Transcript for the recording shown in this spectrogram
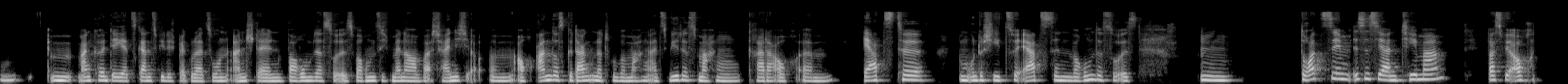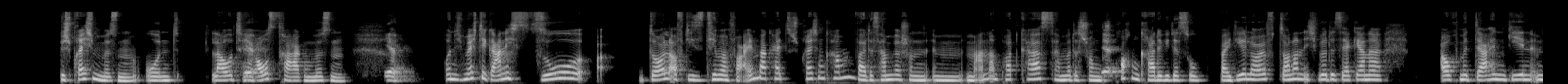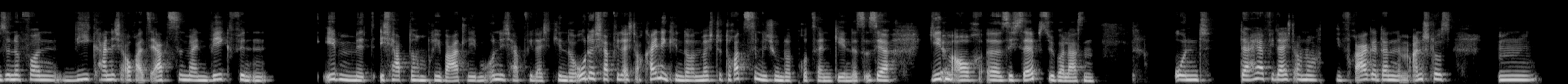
man könnte jetzt ganz viele Spekulationen anstellen, warum das so ist, warum sich Männer wahrscheinlich ähm, auch anders Gedanken darüber machen, als wir das machen, gerade auch ähm, Ärzte im Unterschied zu Ärztinnen, warum das so ist. Mhm. Trotzdem ist es ja ein Thema, was wir auch besprechen müssen und laut ja. heraustragen müssen. Ja. Und ich möchte gar nicht so doll auf dieses Thema Vereinbarkeit zu sprechen kommen, weil das haben wir schon im, im anderen Podcast, haben wir das schon ja. gesprochen, gerade wie das so bei dir läuft, sondern ich würde sehr gerne auch mit dahin gehen im Sinne von, wie kann ich auch als Ärztin meinen Weg finden, eben mit, ich habe noch ein Privatleben und ich habe vielleicht Kinder oder ich habe vielleicht auch keine Kinder und möchte trotzdem nicht 100 Prozent gehen. Das ist ja jedem ja. auch äh, sich selbst überlassen. Und daher vielleicht auch noch die Frage dann im Anschluss, Mm,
